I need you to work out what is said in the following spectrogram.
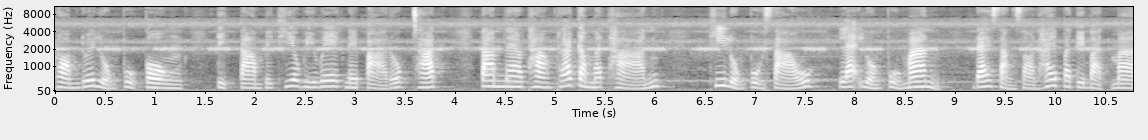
พร้อมด้วยหลวงปู่กง ติดตามไปเที่ยววิเวกในป่ารกชัด ตามแนวทางพระกรรมฐาน ที่หลวงปู่เสาและหลวงปู่มั่น ได้สั่งสอนให้ปฏิบัติมา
